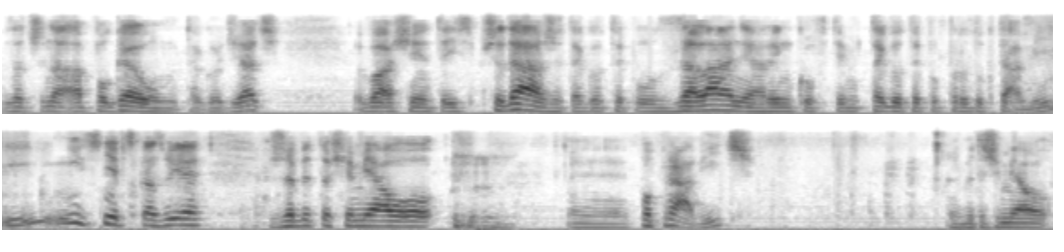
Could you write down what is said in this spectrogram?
zaczyna apogeum tego dziać, właśnie tej sprzedaży tego typu, zalania rynków tym, tego typu produktami i nic nie wskazuje, żeby to się miało e, poprawić, żeby to się miało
